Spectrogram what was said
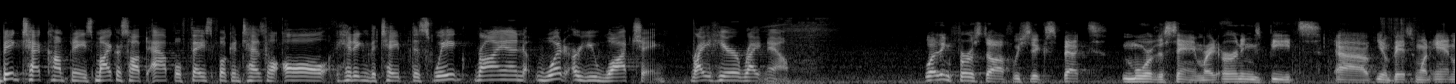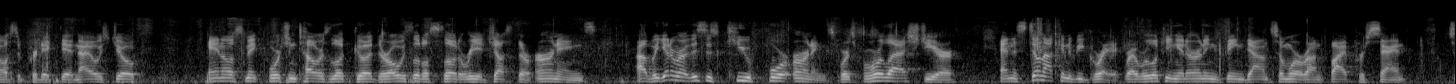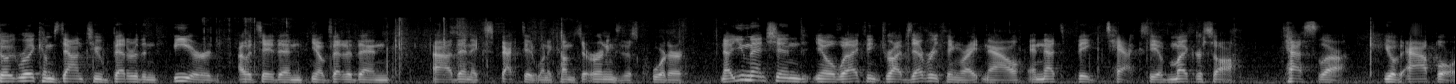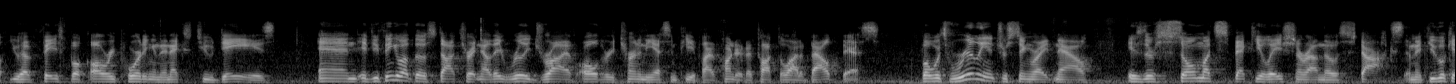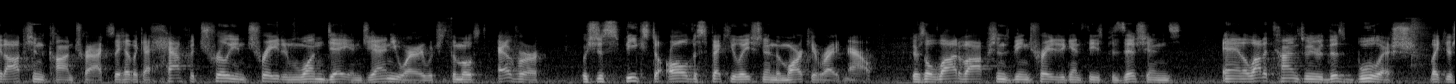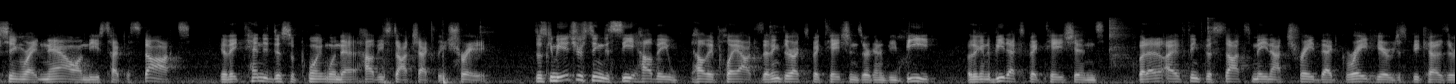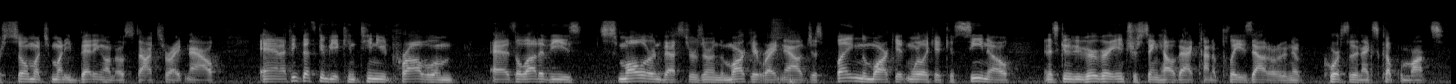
big tech companies, Microsoft, Apple, Facebook, and Tesla, all hitting the tape this week. Ryan, what are you watching right here, right now? Well, I think first off, we should expect more of the same, right? Earnings beats, uh, you know, based on what analysts have predicted. And I always joke, analysts make fortune tellers look good. They're always a little slow to readjust their earnings. Uh, but you got to remember, this is Q4 earnings for, for last year, and it's still not going to be great, right? We're looking at earnings being down somewhere around 5%. So it really comes down to better than feared, I would say, than, you know, better than, uh, than expected when it comes to earnings this quarter. Now, you mentioned, you know, what I think drives everything right now, and that's big tech. So you have Microsoft, Tesla, you have Apple, you have Facebook all reporting in the next two days. And if you think about those stocks right now, they really drive all the return in the S&P 500. I've talked a lot about this. But what's really interesting right now is there's so much speculation around those stocks. I mean, if you look at option contracts, they had like a half a trillion trade in one day in January, which is the most ever which just speaks to all the speculation in the market right now. There's a lot of options being traded against these positions. And a lot of times when you're this bullish, like you're seeing right now on these type of stocks, you know, they tend to disappoint when that how these stocks actually trade. So it's going to be interesting to see how they how they play out because I think their expectations are going to be beat they're going to beat expectations. But I, I, think the stocks may not trade that great here just because there's so much money betting on those stocks right now. And I think that's going to be a continued problem as a lot of these smaller investors are in the market right now, just playing the market more like a casino. And it's going to be very, very interesting how that kind of plays out over the course of the next couple months.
